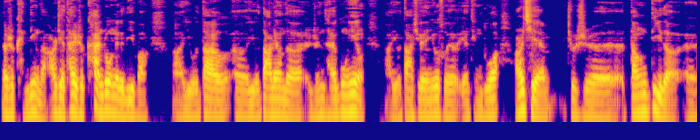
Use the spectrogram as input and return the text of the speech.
那是肯定的。而且他也是看中那个地方啊，有大呃有大量的人才供应啊，有大学研究所也挺多，而且就是当地的呃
